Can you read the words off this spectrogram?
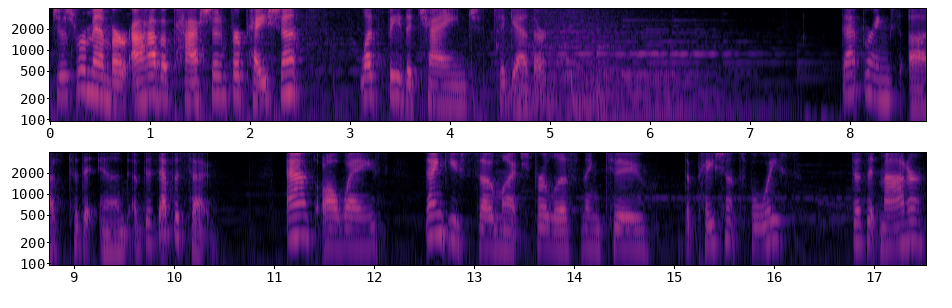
just remember, I have a passion for patients. Let's be the change together. That brings us to the end of this episode. As always, thank you so much for listening to The Patient's Voice does it matter?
